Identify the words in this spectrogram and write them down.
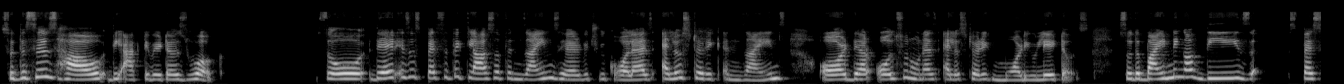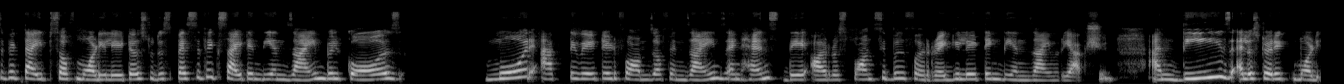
So this is how the activators work. So there is a specific class of enzymes here, which we call as allosteric enzymes, or they are also known as allosteric modulators. So the binding of these specific types of modulators to the specific site in the enzyme will cause more activated forms of enzymes and hence they are responsible for regulating the enzyme reaction. And these allosteric mod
